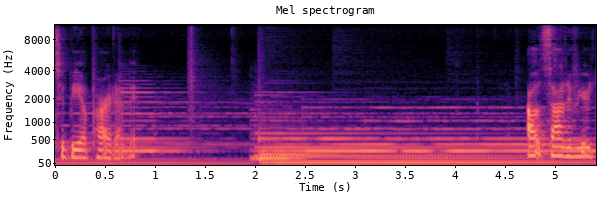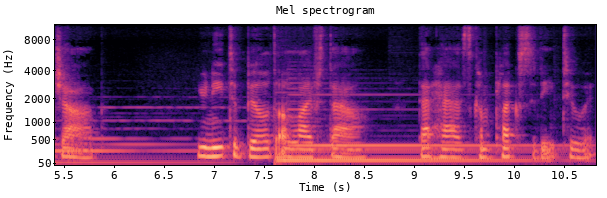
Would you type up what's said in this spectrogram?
to be a part of it. Outside of your job, you need to build a lifestyle that has complexity to it.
